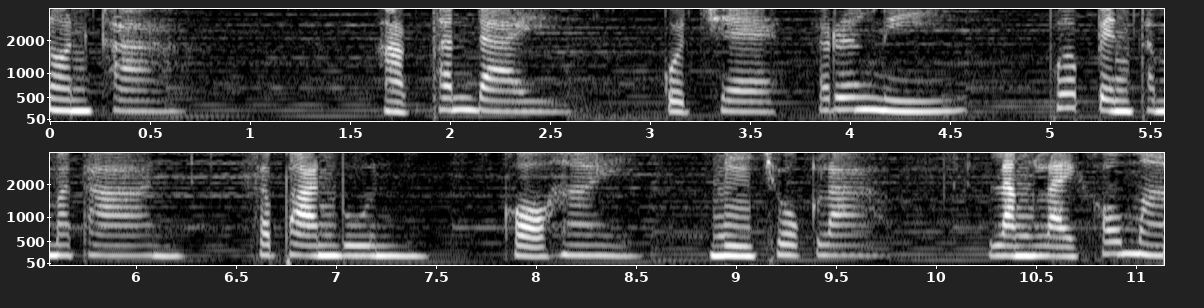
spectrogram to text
นอนค่ะ หากท่านใด กดแชร์เรื่องนี้ เพื่อเป็นธรรมทาน สะพานบุญ ขอให้มีโชคลาภหลังไหลเข้ามา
